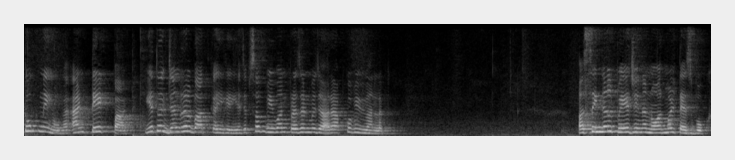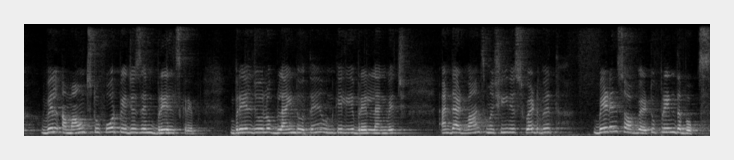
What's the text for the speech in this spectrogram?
took नहीं होगा एंड टेक पार्ट ये तो एक जनरल बात कही गई है। जब सब वी वन प्रेजेंट में जा रहा है, आपको भी वी वन लग a single page in a normal text book will amount to four pages in Braille script Braille जो लोग ब्लाइंड होते हैं, उनके लिए Braille language and the advance machine is swayed with bed in software to print the books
